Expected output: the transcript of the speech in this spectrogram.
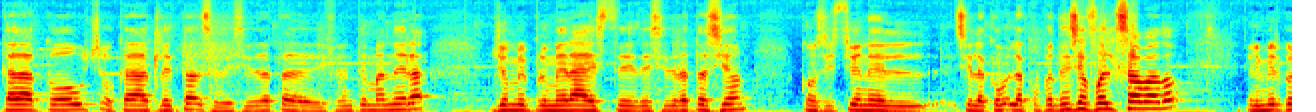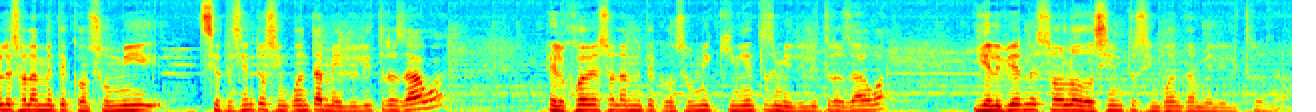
cada coach o cada atleta se deshidrata de diferente manera. Yo mi primera este, deshidratación consistió en el, si la competencia fue el sábado, el miércoles solamente consumí 750 mililitros de agua, el jueves solamente consumí 500 mililitros de agua y el viernes solo 250 mililitros de agua.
